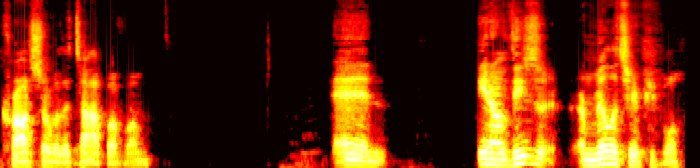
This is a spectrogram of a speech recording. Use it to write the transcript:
cross over the top of them. And you know, these are, are military people.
